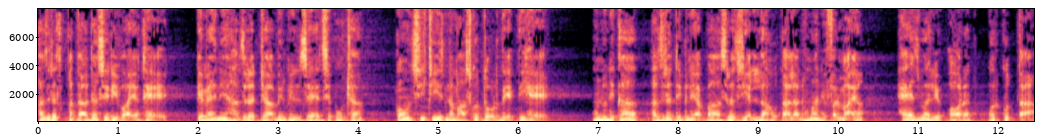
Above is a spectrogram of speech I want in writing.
حضرت قطادہ سے روایت ہے کہ میں نے حضرت جابر بن زید سے پوچھا، کون سی چیز نماز کو توڑ دیتی ہے؟ انہوں نے کہا، حضرت ابن عباس رضی اللہ تعالیٰ نما نے فرمایا، حیض والی عورت اور کتا۔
